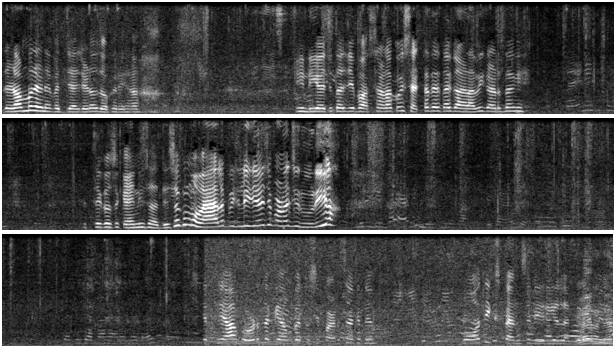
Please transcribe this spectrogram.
ਦੜਮ ਦੇਣੇ ਵੱਜਿਆ ਜਿਹੜਾ ਦੁਖ ਰਿਹਾ। ਇੰਡੀਆ 'ਚ ਤਾਂ ਜੇ ਬੱਸ ਵਾਲਾ ਕੋਈ ਸੈੱਟ ਦੇ ਤਾਂ ਗਾਲਾਂ ਵੀ ਕੱਢ ਦਾਂਗੇ। ਇੱਥੇ ਕੁਝ ਕਹਿ ਨਹੀਂ ਸਕਦੇ। ਸਗੋਂ ਮੋਬਾਈਲ ਪਿਛਲੀ ਜੇਬ 'ਚ ਪਾਉਣਾ ਜ਼ਰੂਰੀ ਆ। ਇੱਥੇ ਆ ਬੋਰਡ ਲੱਗਿਆ ਹੋਊਗਾ, ਤੁਸੀਂ ਪੜ੍ਹ ਸਕਦੇ ਹੋ। ਬਹੁਤ ਐਕਸਪੈਂਸਿਵ ਏਰੀਆ ਲੱਗ ਰਿਹਾ ਮੈਨੂੰ।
